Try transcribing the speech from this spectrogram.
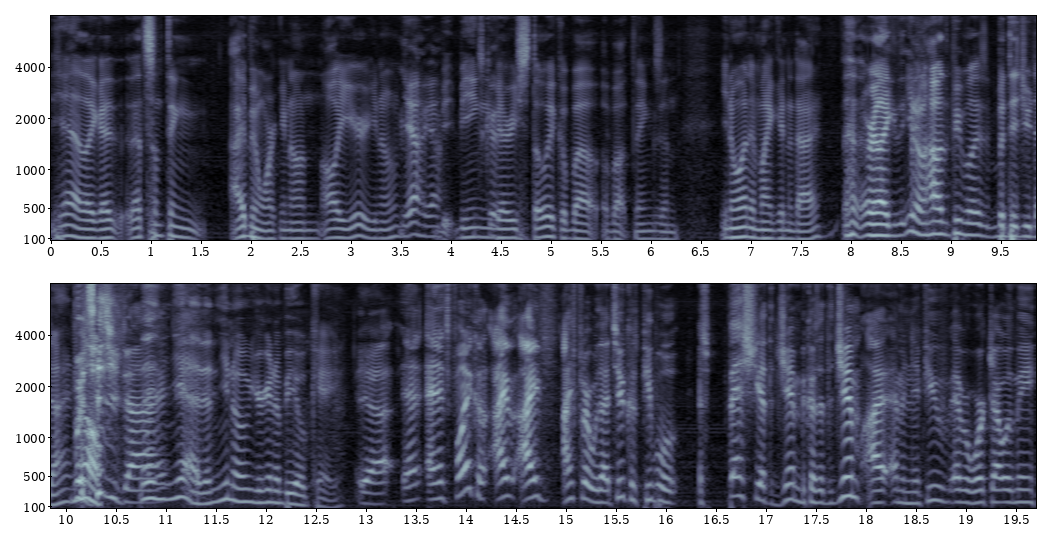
yeah, like I, that's something I've been working on all year. You know, Yeah. Yeah. be- being very stoic about about things and you know what am i gonna die or like you know how the people is but did you die But no did you die? then yeah then you know you're gonna be okay Yeah, and, and it's funny because I I I flirt with that too because people, especially at the gym, because at the gym, I I mean, if you've ever worked out with me,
